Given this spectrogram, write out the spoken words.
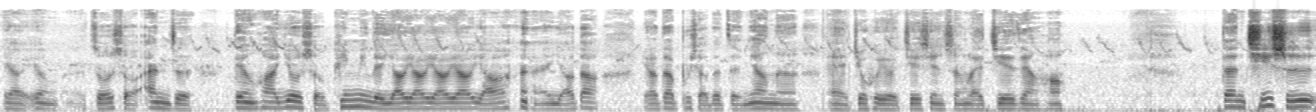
要用左手按着电话，右手拼命的摇摇摇摇摇，摇 到摇到不晓得怎样呢，哎，就会有接线生来接这样哈。但其实，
